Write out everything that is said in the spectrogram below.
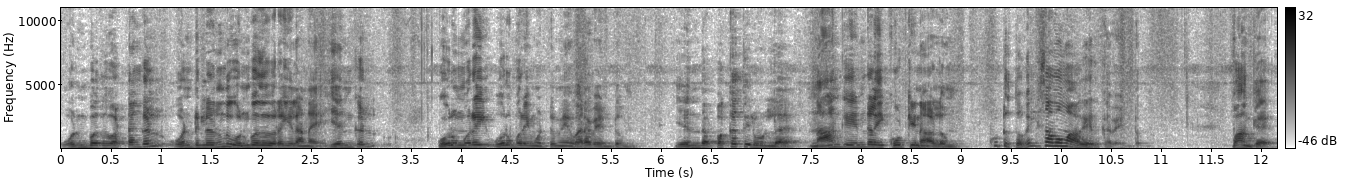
ஒன்பது வட்டங்கள் ஒன்றிலிருந்து ஒன்பது வரையிலான எண்கள் ஒரு முறை ஒரு முறை மட்டுமே வர வேண்டும். எந்த பக்கத்தில் உள்ள நான்கு எண்களை கூட்டினாலும் கூட்டுத்தொகை சமமாக இருக்க வேண்டும். வாங்க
